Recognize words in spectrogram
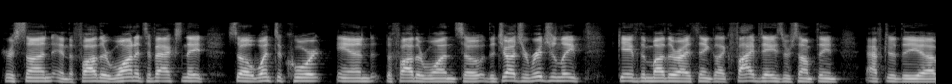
her son, and the father wanted to vaccinate. So it went to court, and the father won. So the judge originally gave the mother, I think, like five days or something after the uh,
